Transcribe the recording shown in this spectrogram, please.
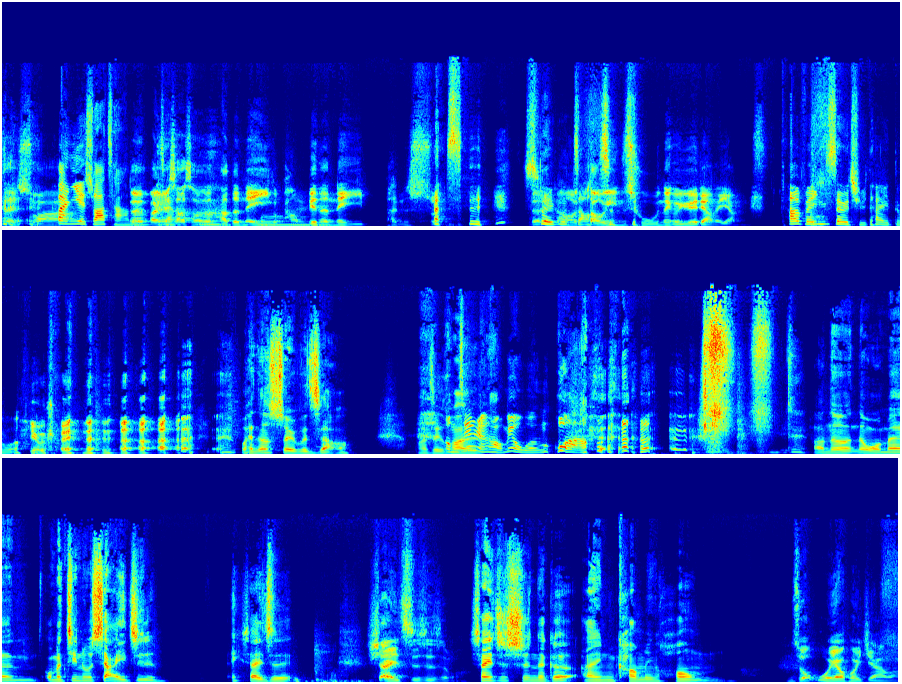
在刷 半夜刷茶吗？对，半夜刷茶的，它的那一个旁边的那一。盆水 是睡不着，倒映出那个月亮的样子。咖啡因摄取太多，有可能 晚上睡不着。啊，这个我们这些人好没有文化。好，那那我们我们进入下一支。哎，下一支，下一支是什么？下一支是那个 I'm coming home。你说我要回家吗？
